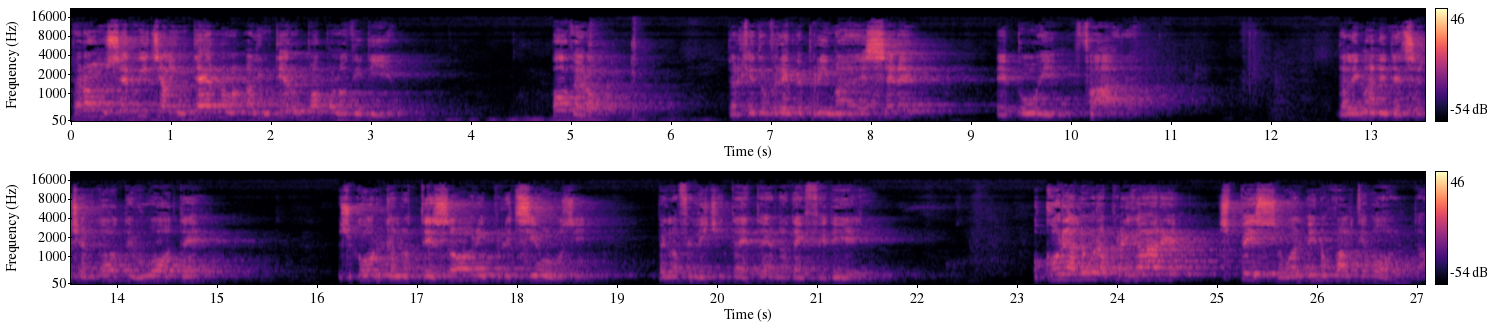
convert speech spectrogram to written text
però un servizio all'interno, all'intero popolo di Dio povero, perché dovrebbe prima essere e poi fare. Dalle mani del sacerdote vuote sgorgano tesori preziosi per la felicità eterna dei fedeli. Occorre allora pregare spesso, o almeno qualche volta,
